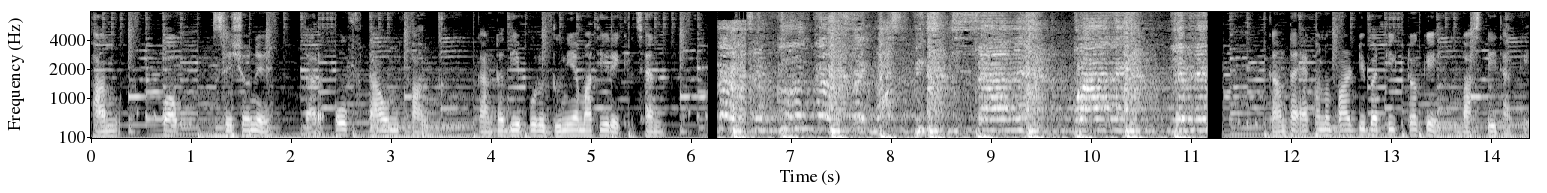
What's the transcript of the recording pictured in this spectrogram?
ফান পপ সেশনে তার অফ টাউন ফাঙ্ক গানটা দিয়ে পুরো দুনিয়া মাতিয়ে রেখেছেন। গানটা এখনও পার্টি বা টিকটকে বাজতেই থাকে।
